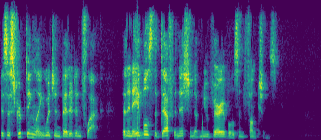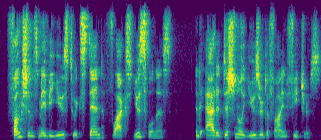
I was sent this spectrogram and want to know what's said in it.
is a scripting language embedded in FLAC that enables the definition of new variables and functions. Functions may be used to extend FLAC's usefulness and add additional user-defined features.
